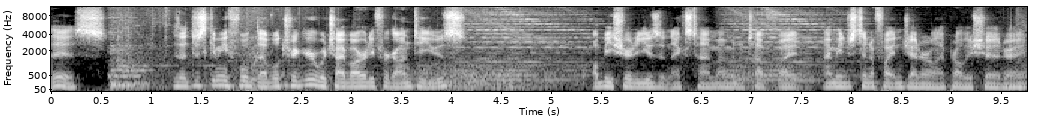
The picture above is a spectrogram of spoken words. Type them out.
This? Does that just give me full devil trigger, which I've already forgotten to use? I'll be sure to use it next time I'm in a tough fight. I mean, just in a fight in general, I probably should, right?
